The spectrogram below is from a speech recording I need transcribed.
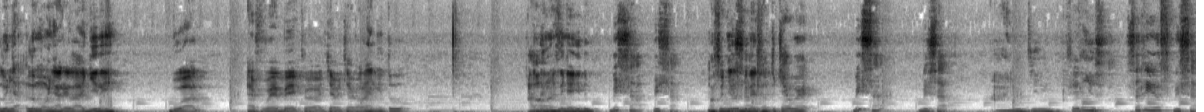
lu, lu mau nyari lagi nih buat FWB ke cewek-cewek lain itu ada Oh. nggak sih kayak gitu? Bisa, bisa. Maksudnya lebih dari satu cewek? Bisa, bisa. Anjing, serius? Serius bisa.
